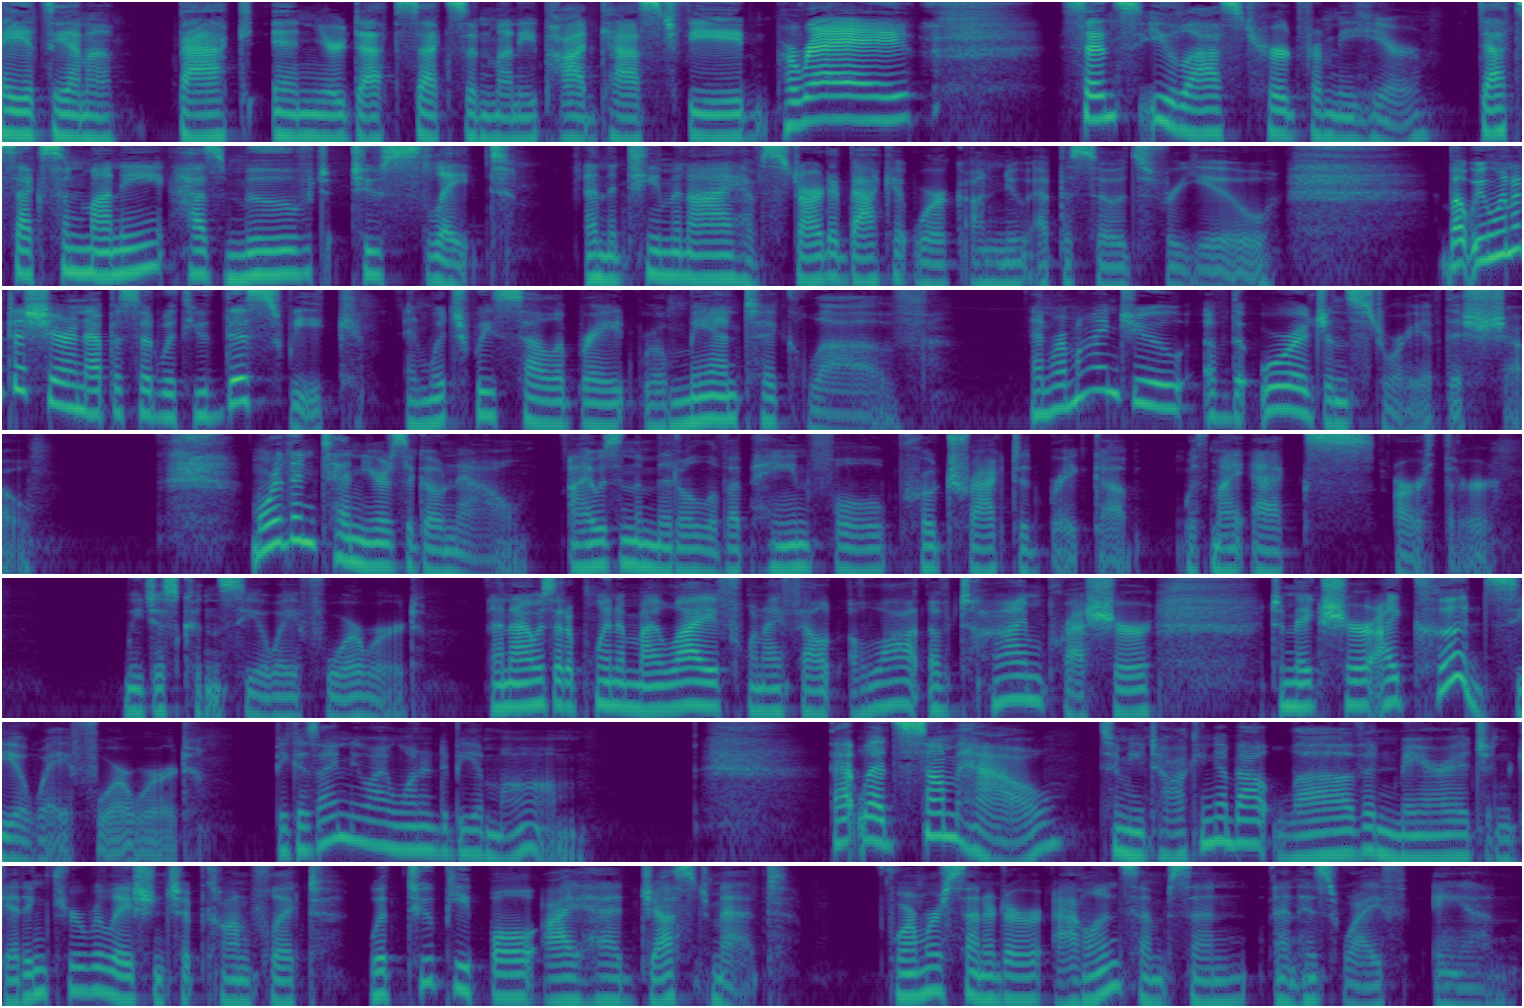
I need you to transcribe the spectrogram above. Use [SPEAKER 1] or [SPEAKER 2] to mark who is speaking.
[SPEAKER 1] Hey, it's Anna, back in your Death, Sex, and Money podcast feed. Hooray! Since you last heard from me here, Death, Sex, and Money has moved to Slate, and the team and I have started back at work on new episodes for you. But we wanted to share an episode with you this week in which we celebrate romantic love and remind you of the origin story of this show. More than 10 years ago now, I was in the middle of a painful, protracted breakup with my ex, Arthur. We just couldn't see a way forward. And I was at a point in my life when I felt a lot of time pressure to make sure I could see a way forward because I knew I wanted to be a mom. That led somehow to me talking about love and marriage and getting through relationship conflict with two people I had just met former Senator Alan Simpson and his wife, Ann.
